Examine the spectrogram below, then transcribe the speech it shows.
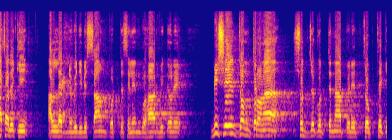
মাথা রেখে আল্লাহ নবীজি বিশ্রাম করতেছিলেন গুহার ভিতরে। বিশেষ যন্ত্রণা সহ্য করতে না পেরে চোখ থেকে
